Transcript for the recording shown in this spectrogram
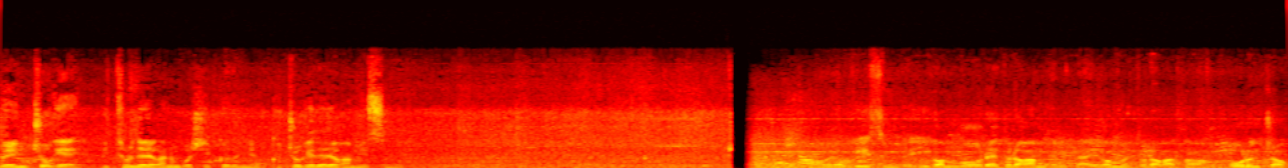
왼쪽에 밑으로 내려가는 곳이 있거든요. 그쪽에 내려가면 있습니다. 어, 여기 있습니다. 이 건물에 들어가면 됩니다. 이 건물 들어가서 오른쪽.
